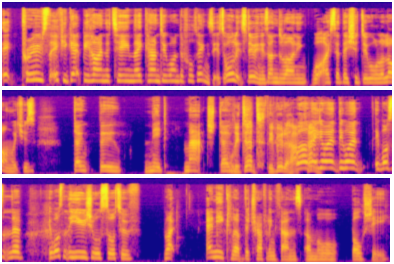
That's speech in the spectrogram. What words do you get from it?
it proves that if you get behind the team, they can do wonderful things. It's all it's doing is underlining what I said they should do all along, which is don't boo mid match. Don't Well, they did. They booed at half well, time. they weren't. They weren't. It wasn't the. It wasn't the usual sort of like any club. The travelling fans are more bolshy,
